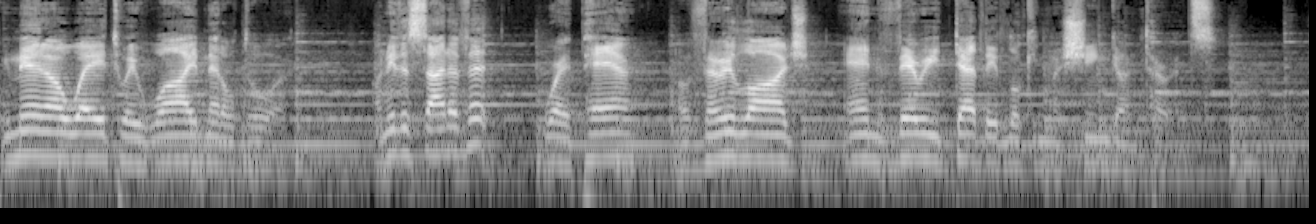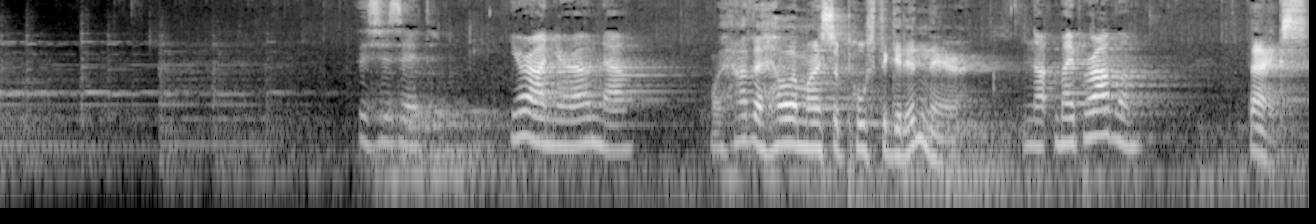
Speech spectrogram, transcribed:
we made our way to a wide metal door. On either side of it were a pair of very large and very deadly looking machine gun turrets. This is it. You're on your own now. Well, how the hell am I supposed to get in there? Not my problem. Thanks.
